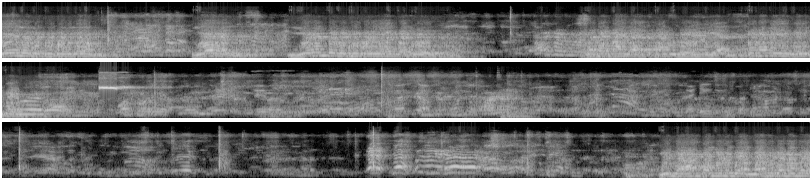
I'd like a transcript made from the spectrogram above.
ஏழு வெற்றி புள்ளிகளும் ஏழை இரண்டு வெற்றி புள்ளிகளும் பெற்று சிறப்பாக தனது திறமையை வெளிக்கொள் Thank. இந்த ஆட்டம் முடிந்த மறுகணமே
